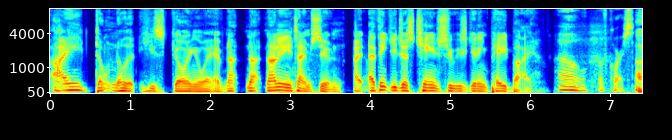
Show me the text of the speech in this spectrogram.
I don't know that he's going away. I've not not not anytime soon. I, I think he just changed who he's getting paid by. Oh, of course. Uh,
